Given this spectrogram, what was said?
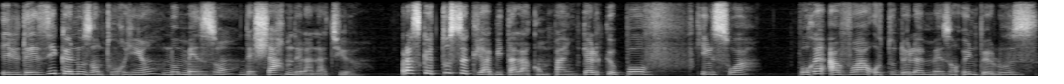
Il désire que nous entourions nos maisons des charmes de la nature. Presque tous ceux qui habitent à la campagne, quelque pauvres qu'ils soient, pourraient avoir autour de leur maison une pelouse,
